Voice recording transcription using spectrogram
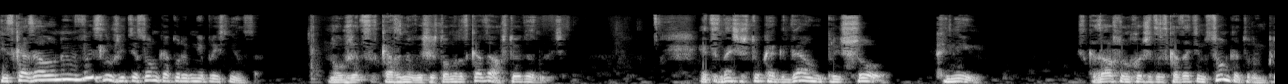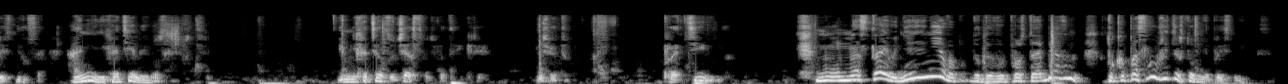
И сказал он им, выслушайте сон, который мне приснился. Но уже сказано выше, что он рассказал. Что это значит? Это значит, что когда он пришел к ним и сказал, что он хочет рассказать им сон, который ему приснился, они не хотели его слушать. Им не хотелось участвовать в этой игре. Все это противно. Но он настаивает, не-не-не, вы, да, вы просто обязаны, только послушайте, что мне приснилось.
